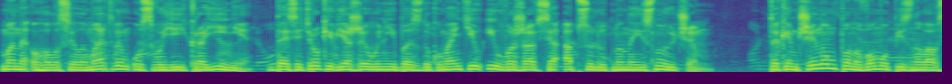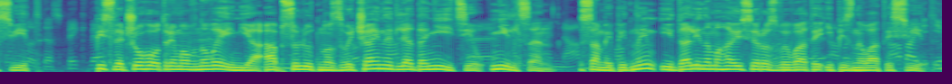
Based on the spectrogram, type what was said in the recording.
Мене оголосили мертвим у своїй країні. Десять років я жив у ній без документів і вважався абсолютно неіснуючим. Таким чином по-новому пізнавав світ. Після чого отримав нове ім'я, абсолютно звичайне для данійців Нільсен. Саме під ним і далі намагаюся розвивати і пізнавати світ.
